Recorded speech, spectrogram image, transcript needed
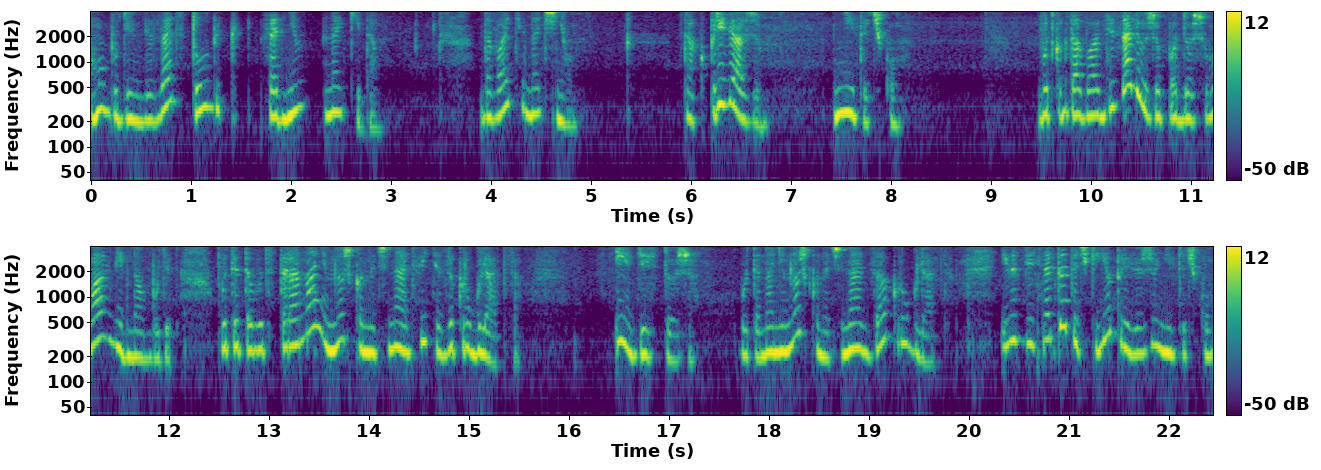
мы будем вязать столбик с одним накидом. Давайте начнем. Так, привяжем ниточку. Вот когда вы обвязали уже подошву, вам видно будет, вот эта вот сторона немножко начинает, видите, закругляться. И здесь тоже. Вот она немножко начинает закругляться. И вот здесь на пяточке я привяжу ниточку.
